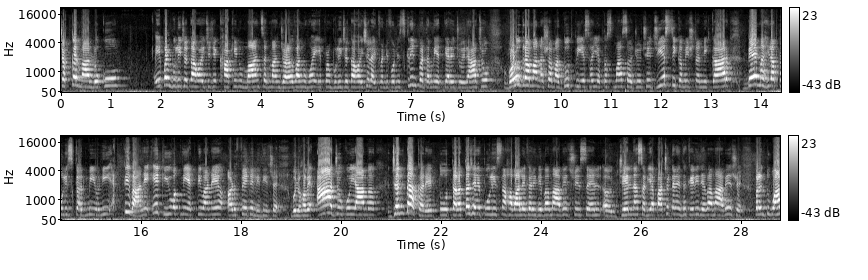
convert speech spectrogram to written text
ચક્કરમાં લોકો એ પણ ભૂલી જતા હોય છે જે ખાખીનું માન સન્માન જાળવવાનું હોય એ પણ ભૂલી જતા હોય છે. લાઈવ ટ્વેન્ટી ફોરની સ્ક્રીન પર તમે અત્યારે જોઈ રહ્યા છો. વડોદરામાં નશામાં દૂધ પીએસઆઈ અકસ્માત સર્જ્યો છે. જીએસટી કમિશનરની કાર બે મહિલા પોલીસ કર્મીઓની એક્ટિવા અને એક યુવકની એક્ટિવાને અડફેટે લીધી છે. બોલો, હવે આ જો કોઈ આમ જનતા કરે તો તરત જ એને પોલીસના હવાલે કરી દેવામાં આવે છે. સેલ જેલના સળિયા પાછળ તેને ધકેલી દેવામાં આવે છે. પરંતુ આ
